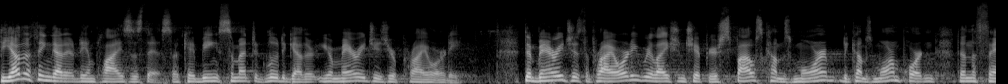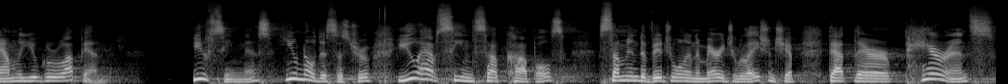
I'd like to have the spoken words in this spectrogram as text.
The other thing that it implies is this okay, being cemented, glued together, your marriage is your priority. The marriage is the priority relationship. Your spouse comes more, becomes more important than the family you grew up in. You've seen this. You know this is true. You have seen some couples, some individual in a marriage relationship, that their parents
